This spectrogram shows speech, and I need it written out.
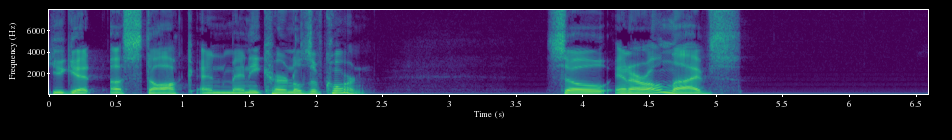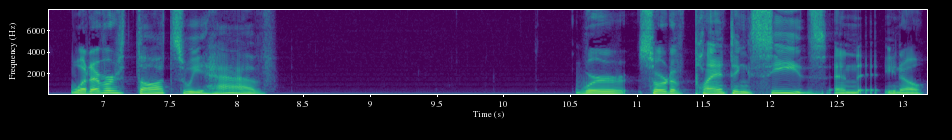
you get a stalk and many kernels of corn. So in our own lives, whatever thoughts we have, we're sort of planting seeds and, you know,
